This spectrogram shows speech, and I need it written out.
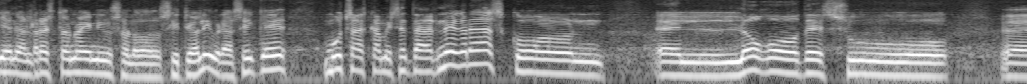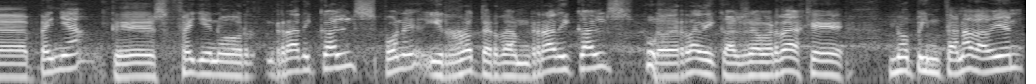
y en el resto no hay ni un solo sitio libre. Así que muchas camisetas negras con el logo de su eh, peña, que es Feyenoord Radicals, pone, y Rotterdam Radicals. Lo de Radicals, la verdad es que no pinta nada bien.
